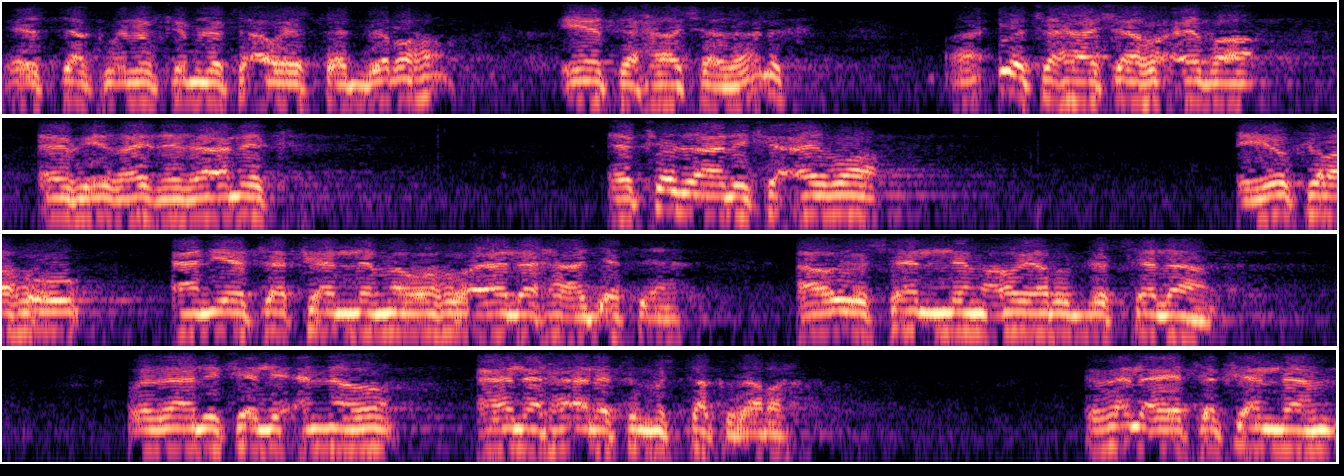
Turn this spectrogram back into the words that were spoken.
يستقبل الكبلة أو يستدبرها يتحاشى ذلك يتحاشاه أيضا في غير ذلك. كذلك أيضا يكره أن يتكلم وهو على حاجته أو يسلم أو يرد السلام. وذلك لأنه على حالة مستقدرة فلا يتكلم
